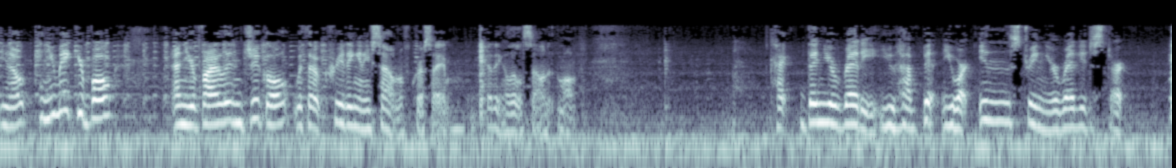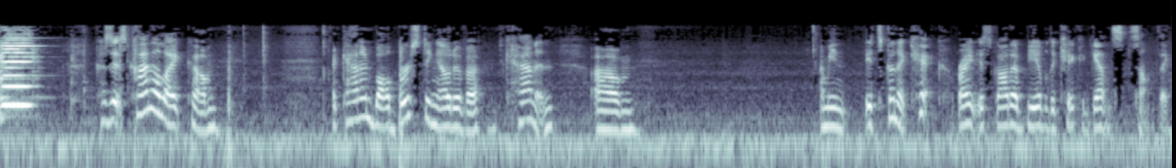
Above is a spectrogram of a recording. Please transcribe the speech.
You know, can you make your bow and your violin jiggle without creating any sound? Of course, I am getting a little sound at the moment. Okay, then you're ready. You have bit. You are in the string. You're ready to start. Because it's kind of like um, a cannonball bursting out of a cannon. Um, I mean, it's going to kick, right? It's got to be able to kick against something.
